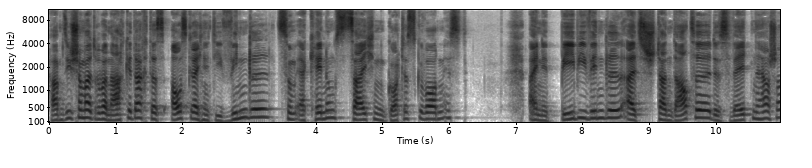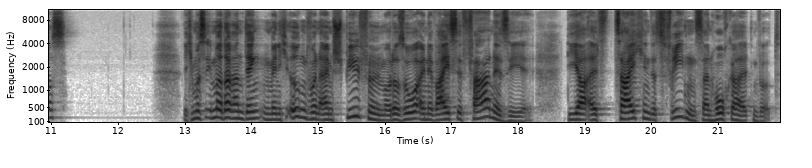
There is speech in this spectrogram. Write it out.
Haben Sie schon mal darüber nachgedacht, dass ausgerechnet die Windel zum Erkennungszeichen Gottes geworden ist? Eine Babywindel als Standarte des Weltenherrschers? Ich muss immer daran denken, wenn ich irgendwo in einem Spielfilm oder so eine weiße Fahne sehe, die ja als Zeichen des Friedens dann hochgehalten wird.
